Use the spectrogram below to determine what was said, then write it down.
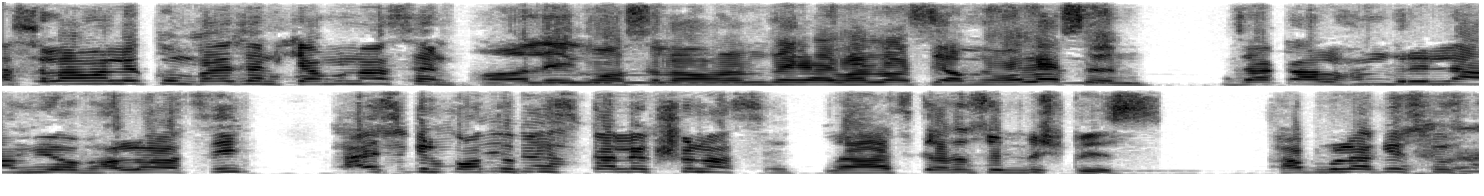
আসসালামু আলাইকুম ভাইজান কেমন আছেন? ওয়ালাইকুম আসসালাম আলহামদুলিল্লাহ ভালো আছি। আপনি ভালো আছেন? যাক আলহামদুলিল্লাহ আমিও ভালো আছি। আইসক্রিম কত পিস কালেকশন আছে? না আজকে আছে চব্বিশ পিস সবগুলা কি সুস্থ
